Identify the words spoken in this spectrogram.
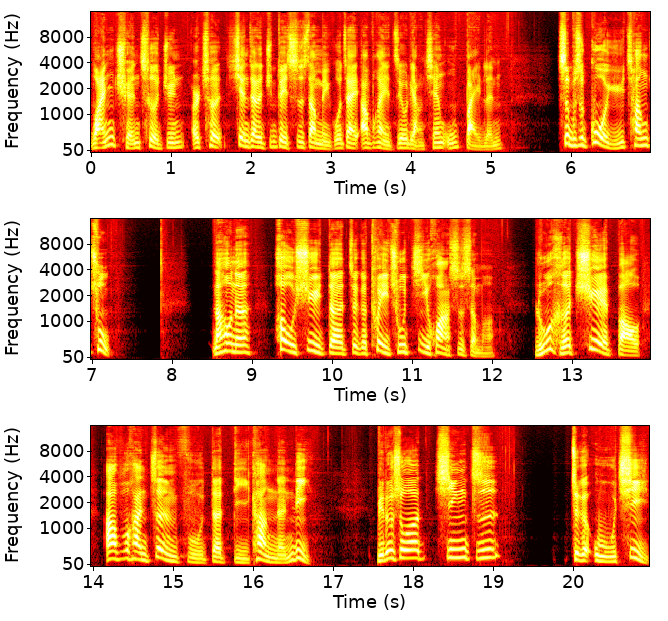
完全撤军，而撤现在的军队，事实上，美国在阿富汗也只有两千五百人，是不是过于仓促？然后呢，后续的这个退出计划是什么？如何确保阿富汗政府的抵抗能力？比如说薪资、这个武器、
